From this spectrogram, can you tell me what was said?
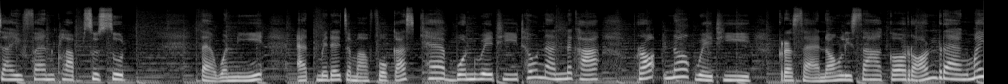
ใจแฟนคลับสุดๆ แต่วันนี้แอดไม่ได้จะมาโฟกัสแค่บนเวทีเท่านั้นนะคะ เพราะนอกเวที กระแสน้องลิซ่าก็ร้อนแรงไม่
